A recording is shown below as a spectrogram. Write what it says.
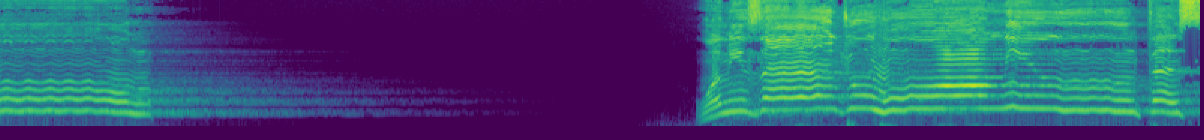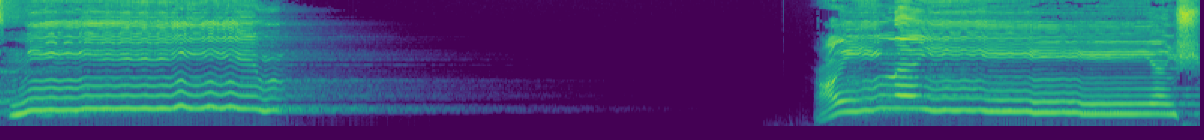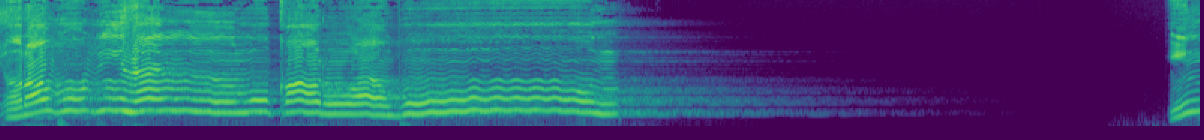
ومزاجه من تسنيم. عينا يشرب بها المقربون. إن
